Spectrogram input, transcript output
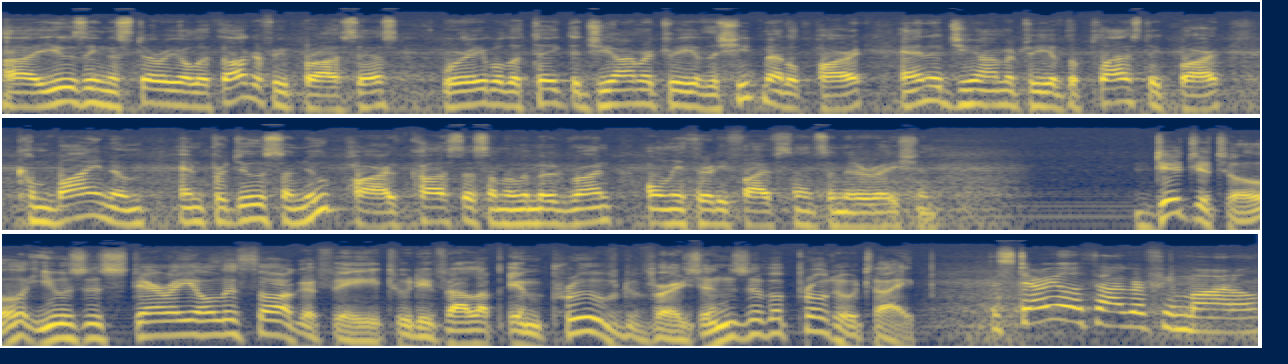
Uh, using the stereolithography process, we're able to take the geometry of the sheet metal part and the geometry of the plastic part, combine them, and produce a new part. It costs us on a limited run only 35 cents an iteration. Digital uses stereolithography to develop improved versions of a prototype. The stereolithography model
